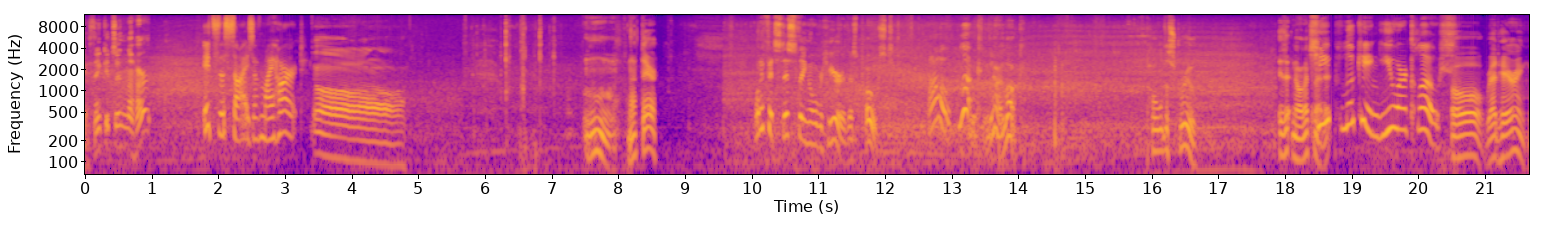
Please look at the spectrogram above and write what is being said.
You think it's in the heart? It's the size of my heart. Oh. Mmm, not there. What if it's this thing over here, this post? Oh, look. Yeah, look. Pull the screw. Is it? No, that's Keep not it. Keep looking. You are close. Oh, red herring.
